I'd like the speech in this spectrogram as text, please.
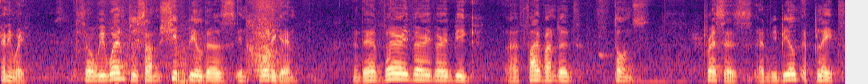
Anyway, so we went to some shipbuilders in Groningen, and they have very, very, very big, uh, 500 tons presses, and we built a plate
